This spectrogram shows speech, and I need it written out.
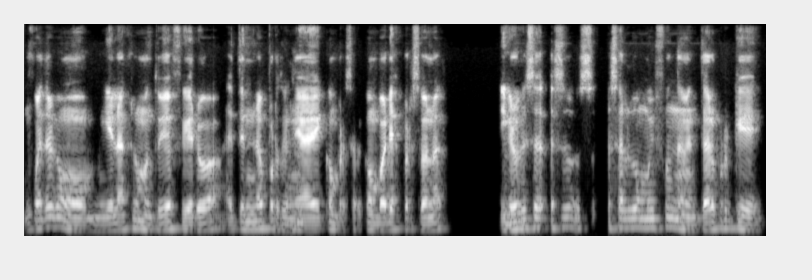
encuentro como Miguel Ángel Montoya Figueroa, he tenido la oportunidad de conversar con varias personas y creo que eso, eso es, es algo muy fundamental porque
